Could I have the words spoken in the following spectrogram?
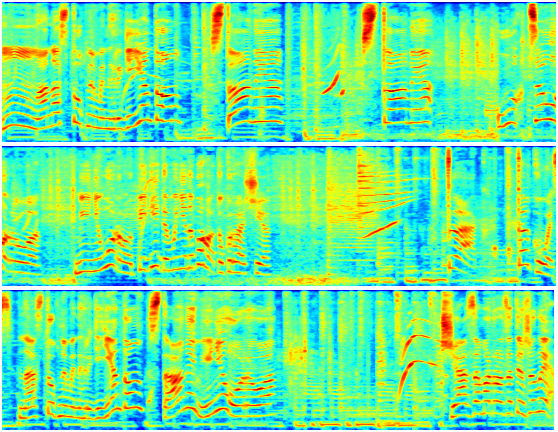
М, а наступним інгредієнтом стане. Стане. Ух, це Орео! Міні Орео підійде мені набагато краще. Так, так ось. Наступним інгредієнтом стане міні Орео. Час заморозити желе.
